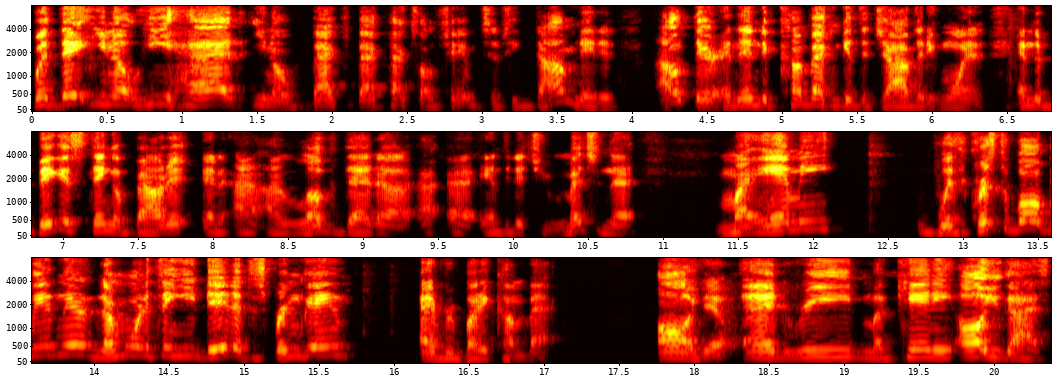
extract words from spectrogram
but they, you know, he had, you know, back to back Pac-12 championships. He dominated out there, and then to come back and get the job that he wanted. And the biggest thing about it, and I, I love that, uh, uh, uh Anthony, that you mentioned that Miami with Cristobal being there, the number one thing he did at the spring game, everybody come back. All you, yep. Ed Reed, McKinney, all you guys,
